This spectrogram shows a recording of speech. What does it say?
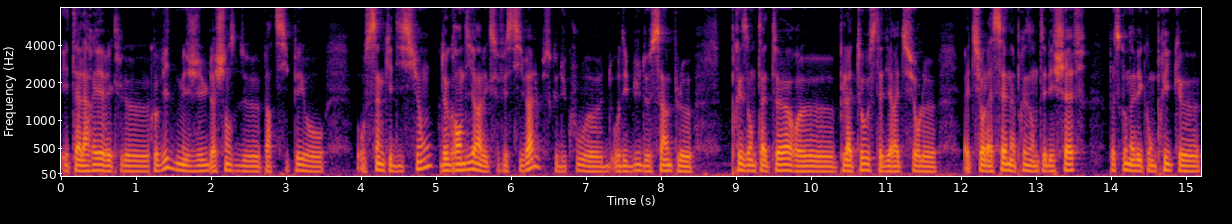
est à l'arrêt avec le Covid, mais j'ai eu la chance de participer aux, cinq éditions, de grandir avec ce festival, puisque du coup, euh, au début de simple présentateur euh, plateau, c'est-à-dire être sur, le, être sur la scène à présenter les chefs, parce qu'on avait compris que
